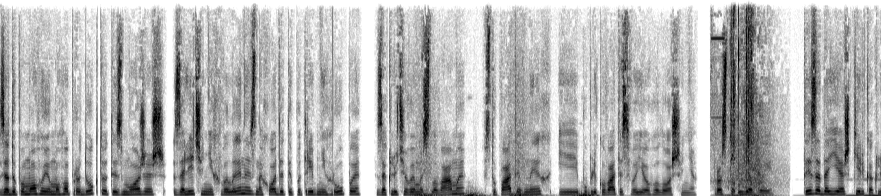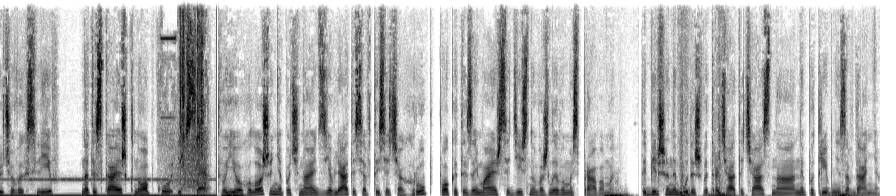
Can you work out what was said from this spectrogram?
За допомогою мого продукту ти зможеш за лічені хвилини знаходити потрібні групи за ключовими словами, вступати в них і публікувати свої оголошення. Просто уяви, ти задаєш кілька ключових слів, натискаєш кнопку, і все. Твої оголошення починають з'являтися в тисячах груп, поки ти займаєшся дійсно важливими справами. Ти більше не будеш витрачати час на непотрібні завдання.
